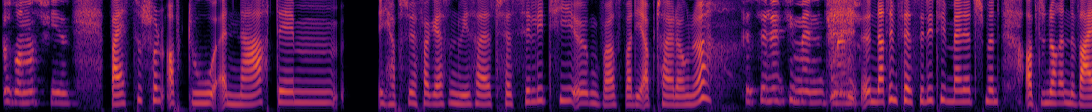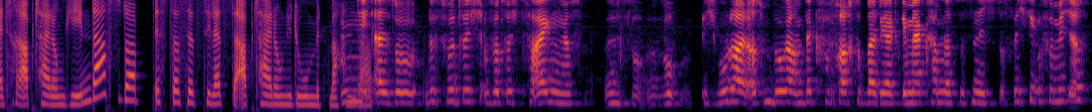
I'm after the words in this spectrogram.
besonders viel. Weißt du schon, ob du nach dem ich habe es wieder vergessen, wie es heißt, Facility, irgendwas war die Abteilung, ne? Facility Management. Nach dem Facility Management, ob du noch in eine weitere Abteilung gehen darfst oder ist das jetzt die letzte Abteilung, die du mitmachen nee, darfst? Also das wird sich, wird sich zeigen. Es, ich wurde halt aus dem Bürgeramt wegverfrachtet, weil die halt gemerkt haben, dass das nicht das Richtige für mich ist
